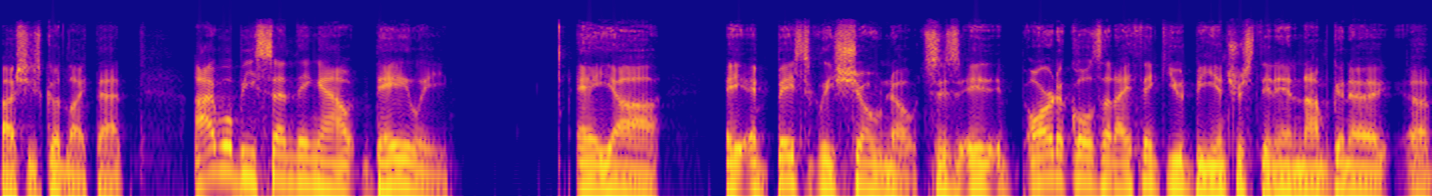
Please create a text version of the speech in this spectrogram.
Uh, she's good like that. I will be sending out daily a uh, a, a basically show notes is it, articles that I think you'd be interested in, and I'm gonna uh,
